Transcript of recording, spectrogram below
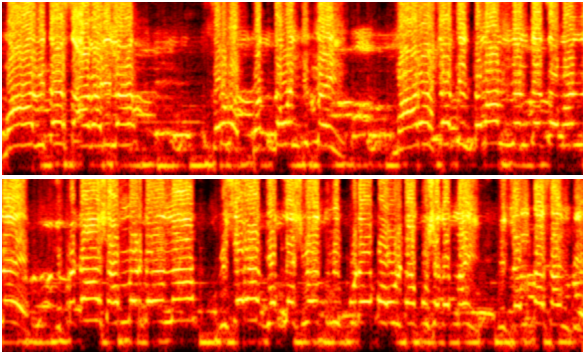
महाविकास आघाडीला सर्व फक्त वंचित नाही. महाराष्ट्रातील तमाम जनतेचं म्हणणं आहे की प्रकाश आंबेडकरांना विचारात घेतल्याशिवाय तुम्ही पुढे पाऊल टाकू शकत नाही. ही जनता सांगते.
